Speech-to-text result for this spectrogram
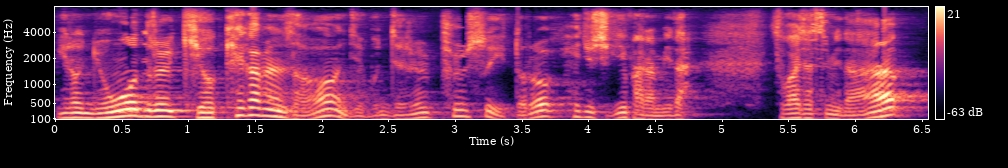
이런 용어들을 기억해 가면서 이제 문제를 풀 수 있도록 해주시기 바랍니다. 수고하셨습니다.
